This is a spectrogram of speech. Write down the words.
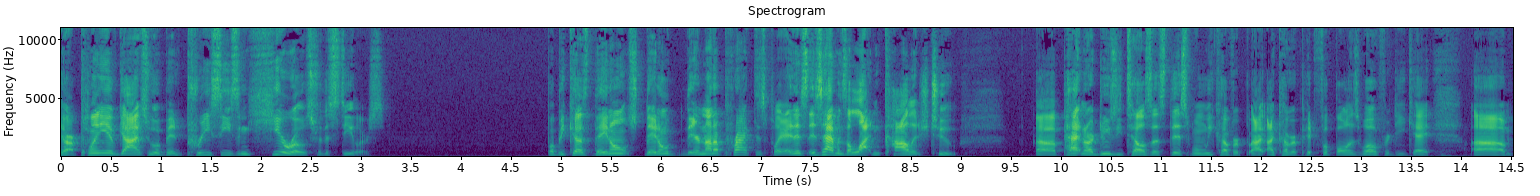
There are plenty of guys who have been preseason heroes for the Steelers. But because they don't, they don't, they're not a practice player, and this, this happens a lot in college too. Uh, Pat Narduzzi tells us this when we cover, I, I cover Pitt football as well for DK. Um,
